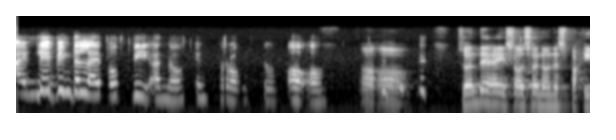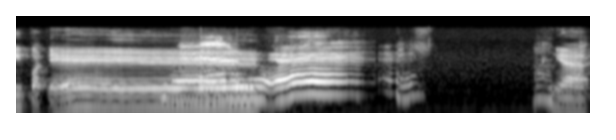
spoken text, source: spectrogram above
I'm living the life of the, ano, impromptu. Oo. Oo. Sundere is also known as Pakipot. Eh! Eh, eh. Yeah.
